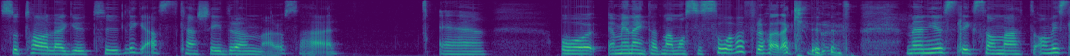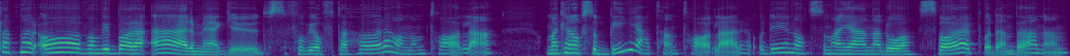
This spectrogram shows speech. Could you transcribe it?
så talar Gud tydligast, kanske i drömmar och så här. Eh, och jag menar inte att man måste sova för att höra Gud. Men just liksom att om vi slappnar av, om vi bara är med Gud, så får vi ofta höra honom tala. Man kan också be att han talar och det är något som han gärna då svarar på den bönen.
